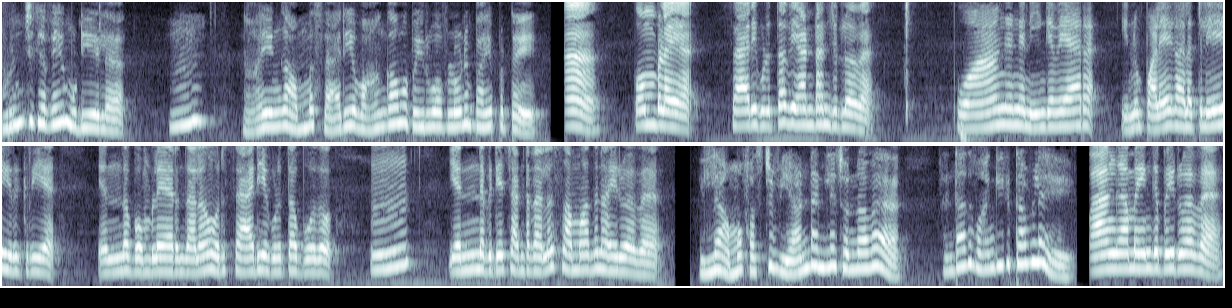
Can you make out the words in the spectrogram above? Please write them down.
புரிஞ்சுக்கவே முடியல. ம்? நான் எங்க அம்மா சாரியை வாங்காம போயிருவாங்களோன்னு பயப்பட்டேன். ஆ பொம்பளைய. சாரி கொடுத்தா வேண்டான்னு சொல்லுவ. வாங்கங்க நீங்க வேற. இன்னும் பழைய காலத்திலேயே இருக்கிறிய எந்த பொம்பளையா இருந்தாலும் ஒரு சாரியை கொடுத்தா போதும். ம்? என்ன பெரிய சண்டைனாலும் சமாதானம் ஆயிடுவவ இல்ல அம்மா ஃபர்ஸ்ட் வேண்டான்ல சொன்னாவ. ரெண்டாவது வாங்கிக்கிட்டாவளே. வாங்காம எங்க போயிடுவவ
